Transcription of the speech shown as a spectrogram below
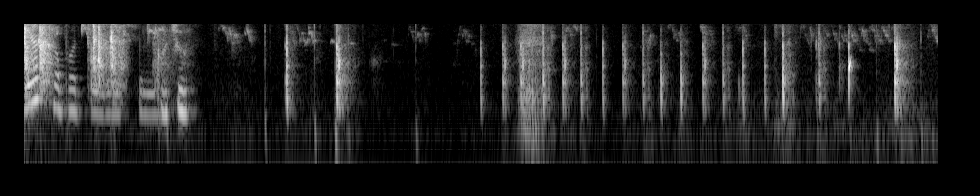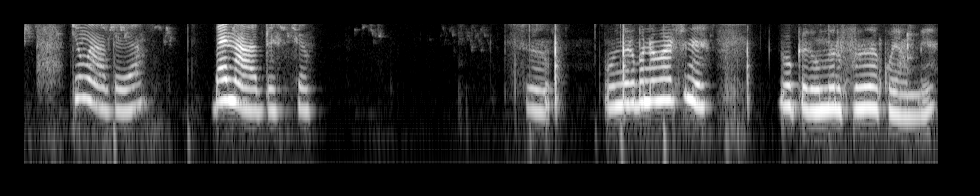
Ay, Niye kapatıyorum şimdi? Açıl. Kim aldı ya? Ben almışım. Sen- Onları bana versene. Yok ya da onları fırına koyan bir.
